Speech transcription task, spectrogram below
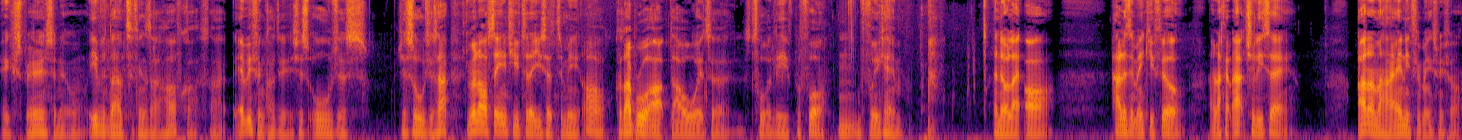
experiencing it all, even down to things like Halfcast, like everything I do. It's just all just, just all just happen. When I was saying to you today, you said to me, "Oh," because I brought up that I wanted to sort of leave before, before you came, and they were like, "Oh, how does it make you feel?" And I can actually say, I don't know how anything makes me feel.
